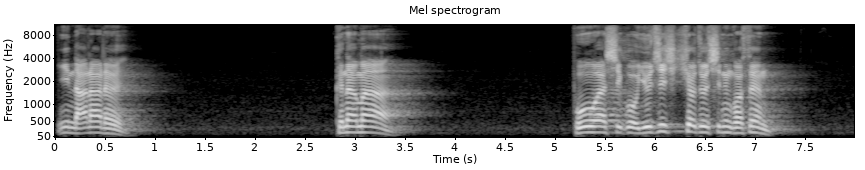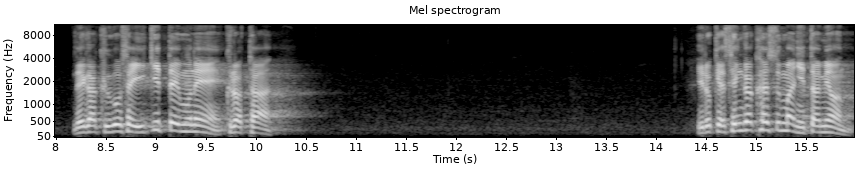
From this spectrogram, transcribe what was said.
이 나라를 그나마 보호하시고 유지시켜 주시는 것은 내가 그곳에 있기 때문에 그렇다. 이렇게 생각할 수만 있다면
